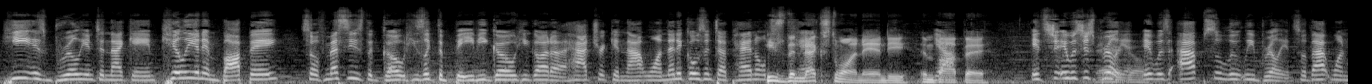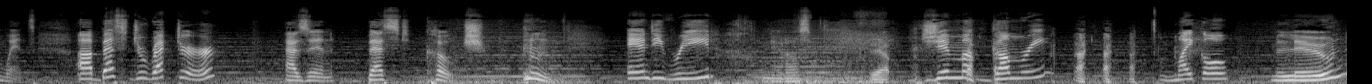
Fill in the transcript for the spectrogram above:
He is brilliant in that game. Kylian Mbappe. So if Messi's the goat, he's like the baby goat. He got a hat trick in that one. Then it goes into penalty. He's the kick. next one, Andy Mbappe. It's it was just There brilliant. It was absolutely brilliant. So that one wins. Uh, best director, as in best coach. Andy Reid, noodles. Yep. Jim Montgomery, Michael Malone,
